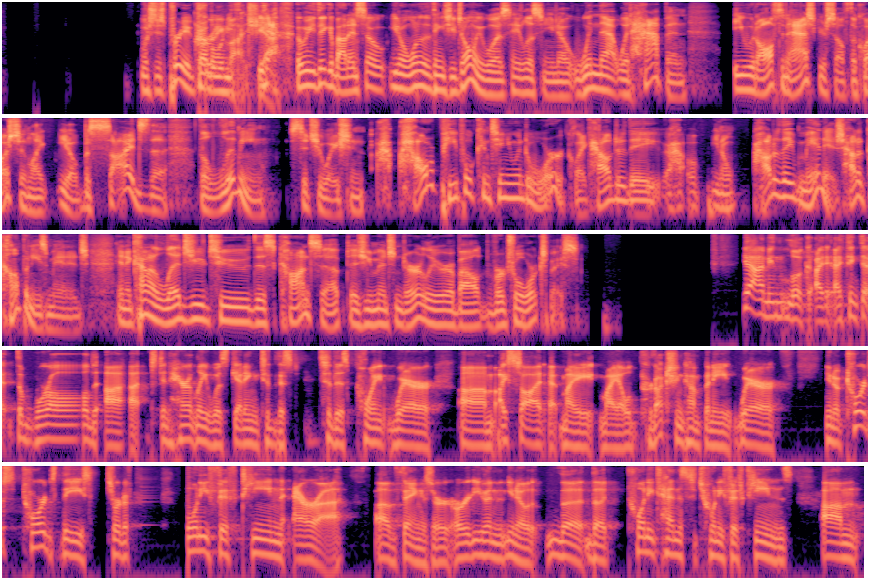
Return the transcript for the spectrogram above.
which is pretty incredible. Pretty much, yeah. yeah. When you think about it, and so you know, one of the things you told me was, hey, listen, you know, when that would happen, you would often ask yourself the question, like, you know, besides the the living situation how are people continuing to work like how do they how you know how do they manage how do companies manage and it kind of led you to this concept as you mentioned earlier about virtual workspace yeah, I mean, look, I, I think that the world uh, just inherently was getting to this to this point where um, I saw it at my my old production company where you know, towards towards the sort of 2015 era of things, or or even you know the the 2010s to 2015s. Um,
